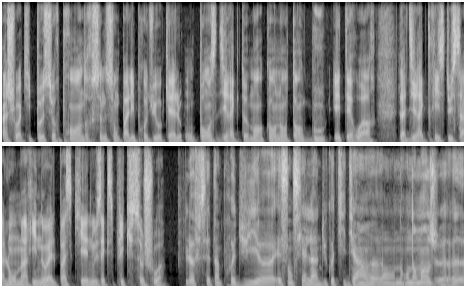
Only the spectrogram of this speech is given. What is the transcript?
Un choix qui peut surprendre. Ce ne sont pas les produits auxquels on pense directement quand on entend goût et terroir. La directrice du salon, Marie-Noël Pasquier, nous explique ce choix. L'œuf, c'est un produit euh, essentiel hein, du quotidien. Euh, on, en mange euh,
